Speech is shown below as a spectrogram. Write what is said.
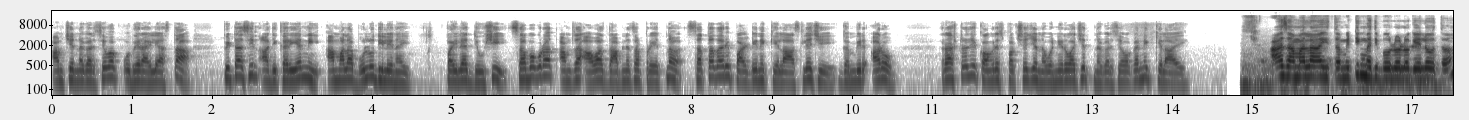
आमचे नगरसेवक उभे राहिले असता पीठासीन अधिकारी यांनी आम्हाला बोलू दिले नाही. पहिल्याच दिवशी सभागृहात आमचा आवाज दाबण्याचा प्रयत्न सत्ताधारी पार्टीने केला असल्याचे गंभीर आरोप राष्ट्रवादी काँग्रेस पक्षाचे नवनिर्वाचित नगरसेवकांनी केला आहे. आज आम्हाला इथं मीटिंगमध्ये बोलवलं गेलं होतं.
